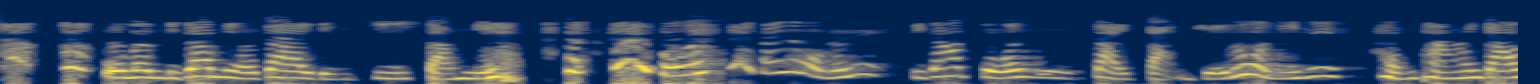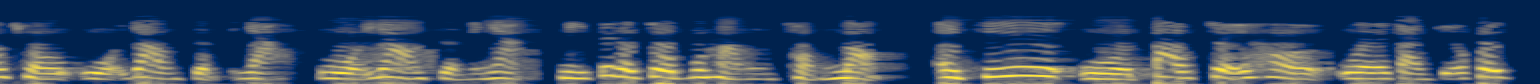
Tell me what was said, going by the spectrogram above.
我们比较没有在理智上面，我们但是我们是比较多是在感觉。如果你是很常要求我要怎么样，我要怎么样，你这个做不好，你重弄。哎、其实我到最后我的感觉会是，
